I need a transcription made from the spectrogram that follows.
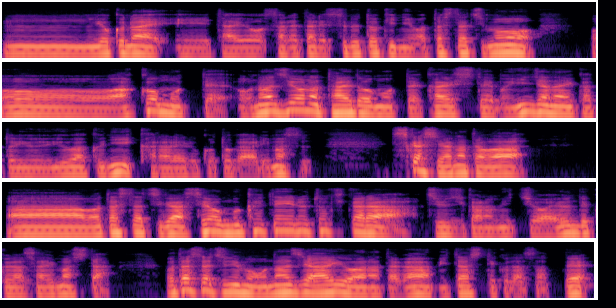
うん、良くない対応されたりするときに私たちも悪を持って同じような態度を持って返してもいいんじゃないかという誘惑に駆られることがあります。しかしあなたはあ私たちが背を向けている時から十字架の道を歩んでくださいました。私たちにも同じ愛をあなたが満たしてくださって、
